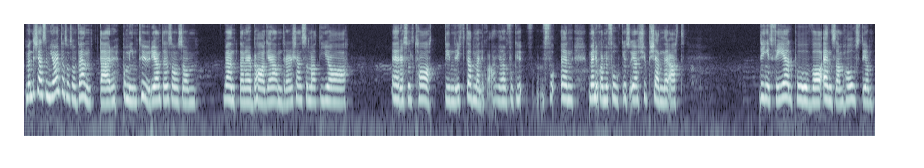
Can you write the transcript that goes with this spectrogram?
Men det känns som jag är inte en sån som väntar på min tur. Jag är inte en sån som väntar när det behagar andra. Det känns som att jag är resultatinriktad människa. Jag är en, en människa med fokus och jag typ känner att det är inget fel på att vara ensam host i en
